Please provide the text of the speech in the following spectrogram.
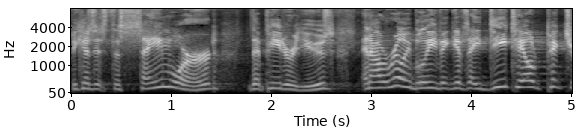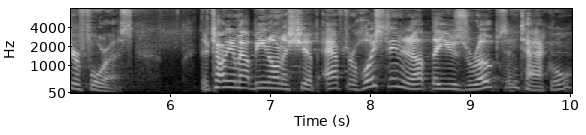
because it's the same word that Peter used, and I really believe it gives a detailed picture for us. They're talking about being on a ship. After hoisting it up, they used ropes and tackle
